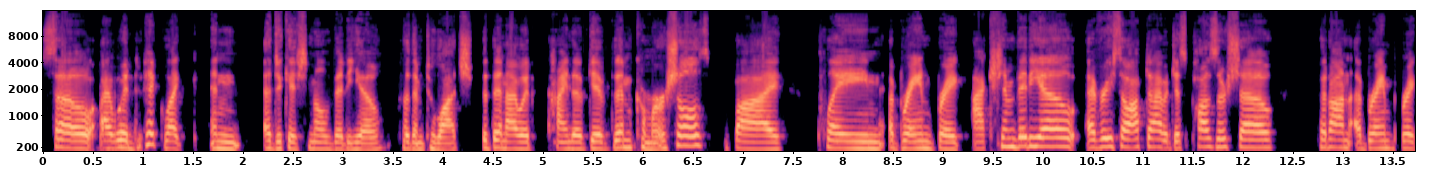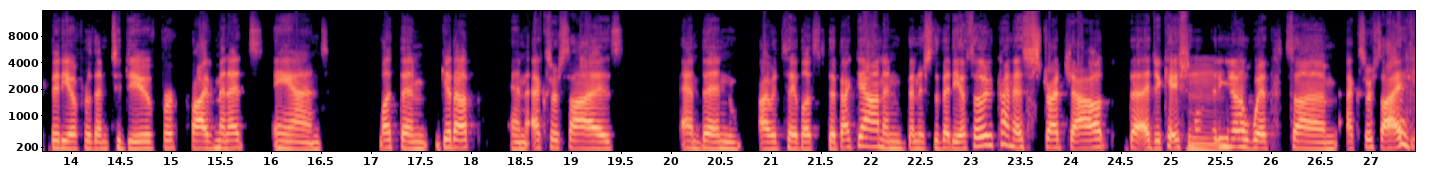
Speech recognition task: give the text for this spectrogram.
So I would pick like an educational video for them to watch, but then I would kind of give them commercials by playing a brain break action video. Every so often, I would just pause their show, put on a brain break video for them to do for five minutes and let them get up and exercise. And then I would say, let's sit back down and finish the video. So it kind of stretch out the educational mm. video with some exercise.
